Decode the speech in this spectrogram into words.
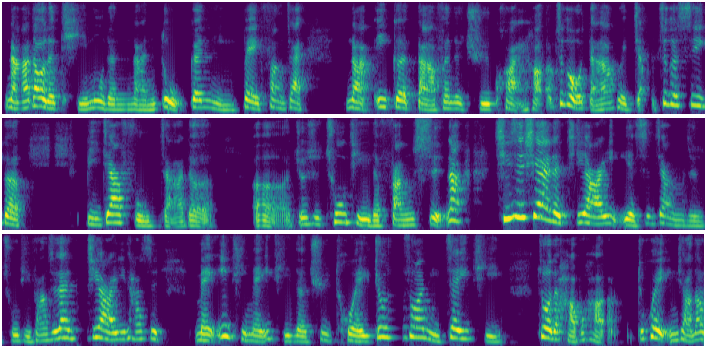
拿到的题目的难度，跟你被放在哪一个打分的区块。哈，这个我等下会讲，这个是一个比较复杂的。呃，就是出题的方式。那其实现在的 GRE 也是这样子出题方式，但 GRE 它是每一题每一题的去推，就是说你这一题做的好不好，就会影响到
